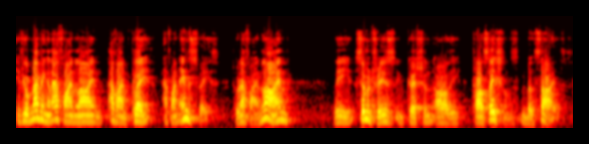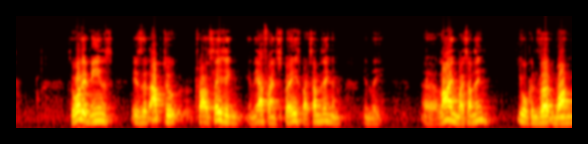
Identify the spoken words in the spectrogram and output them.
if you're mapping an affine line, affine plane, affine end space to an affine line, the symmetries in question are the translations in both sides. So what it means is that up to translating in the affine space by something and in the uh, line by something, you will convert one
